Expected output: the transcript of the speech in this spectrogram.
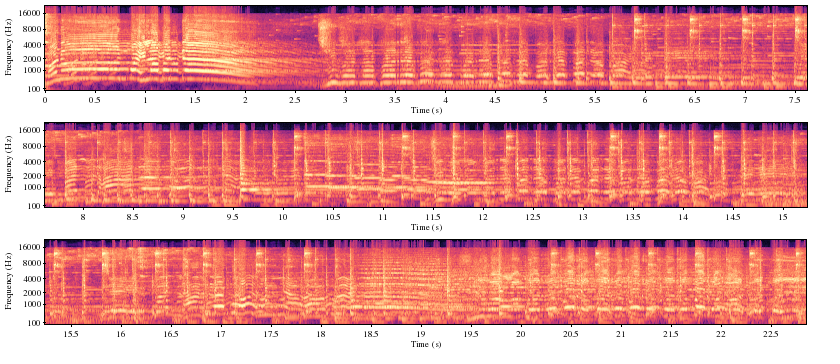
म्हणून महिला मंडळ जीवन बर बर बर बर बर बर Thank you.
